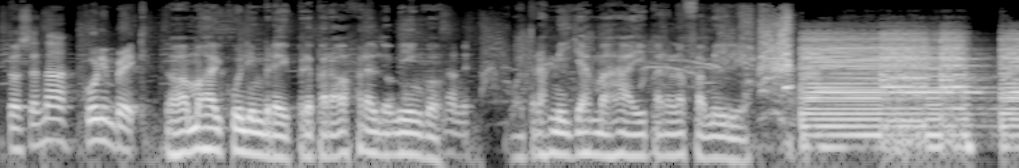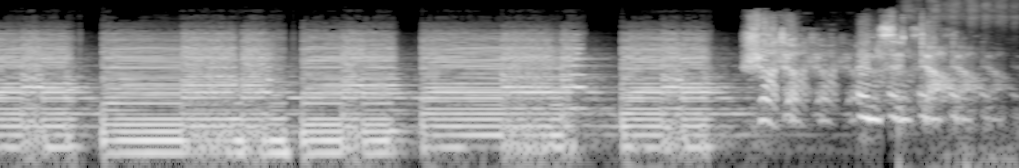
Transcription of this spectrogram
Entonces nada, cooling break. Nos vamos al cooling break, preparados para el domingo. Dale. Otras millas más ahí para la familia. Shut up and sit down.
